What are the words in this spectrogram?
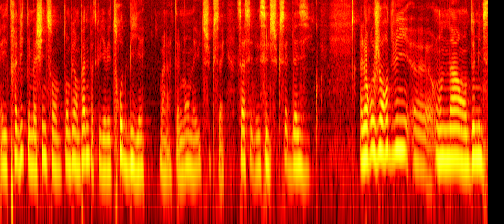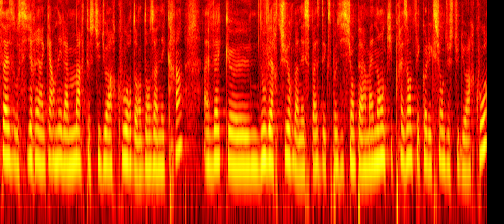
Et très vite, les machines sont tombées en panne parce qu'il y avait trop de billets. Voilà, tellement on a eu de succès. Ça, c'est le, succès de l'Asie. Alors aujourd'hui, euh, on a en 2016 aussi réincarné la marque Studio Harcourt dans, un écrin avec euh, l'ouverture d'un espace d'exposition permanent qui présente les collections du Studio Harcourt.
